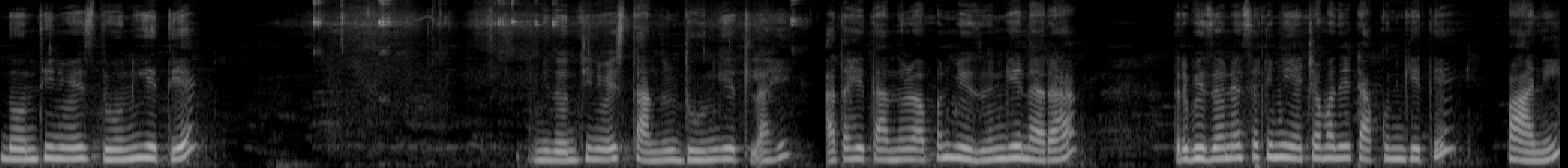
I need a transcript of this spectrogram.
दोन तीन वेळेस धुवून घेते. मी दोन तीन वेळेस तांदूळ धुवून घेतला आहे. आता हे तांदूळ आपण भिजवून घेणार आहात. तर भिजवण्यासाठी मी याच्यामध्ये टाकून घेते पाणी.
